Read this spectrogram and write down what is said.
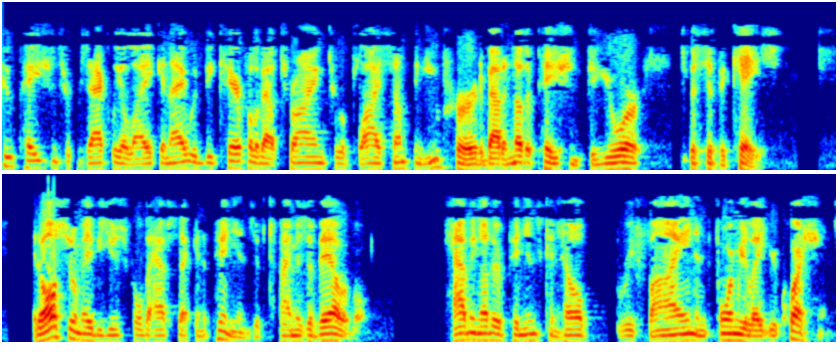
two patients who are exactly alike, and I would be careful about trying to apply something you've heard about another patient to your specific case. It also may be useful to have second opinions if time is available. Having other opinions can help refine and formulate your questions.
